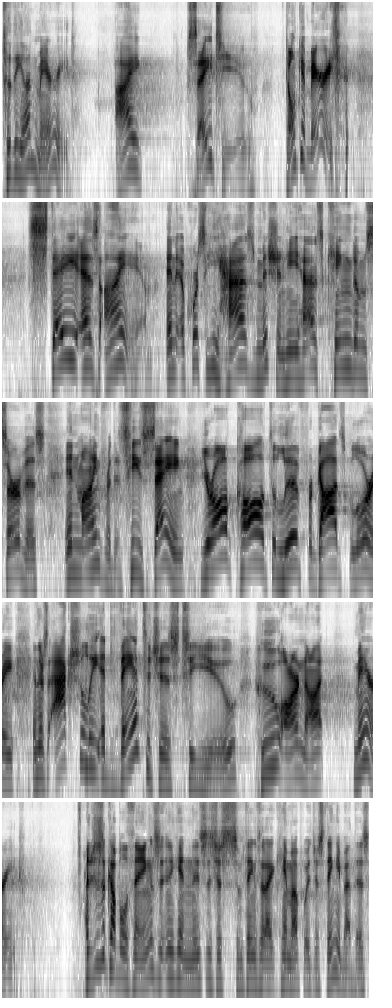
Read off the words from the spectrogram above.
to the unmarried, I say to you, don't get married. Stay as I am. And of course, he has mission, he has kingdom service in mind for this. He's saying, You're all called to live for God's glory, and there's actually advantages to you who are not married. And just a couple of things, and again, this is just some things that I came up with just thinking about this.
